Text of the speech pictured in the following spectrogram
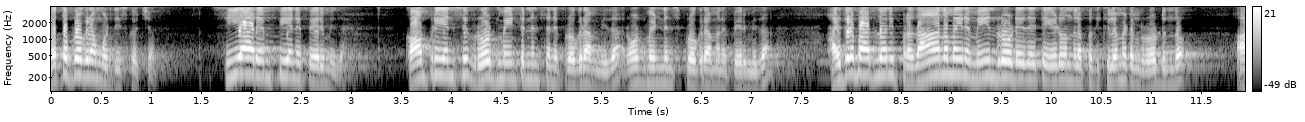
కొత్త ప్రోగ్రాం కూడా తీసుకొచ్చాం. సిఆర్ఎంపీ అనే పేరు మీద కాంప్రిహెన్సివ్ రోడ్ మెయింటెనెన్స్ అనే ప్రోగ్రామ్ మీద రోడ్ మెయింటెనెన్స్ ప్రోగ్రామ్ అనే పేరు మీద హైదరాబాద్లోని ప్రధానమైన మెయిన్ రోడ్ ఏదైతే ఏడు వందల పది కిలోమీటర్ల రోడ్డు ఉందో ఆ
